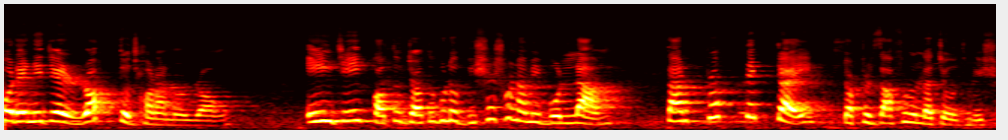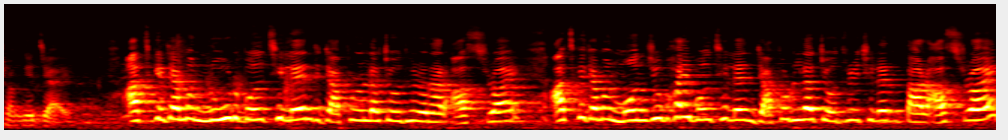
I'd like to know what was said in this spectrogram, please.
করে নিজের রক্ত ঝরানোর রং। এই যে কত যতগুলো বিশেষণ আমি বললাম, তার প্রত্যেকটাই ডক্টর জাফরুল্লাহ চৌধুরীর সঙ্গে যায়। আজকে যেমন নূর বলছিলেন যে জাফরুল্লাহ চৌধুরী ওনার আশ্রয়, আজকে যেমন মঞ্জু ভাই বলছিলেন জাফরুল্লাহ চৌধুরী ছিলেন তার আশ্রয়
